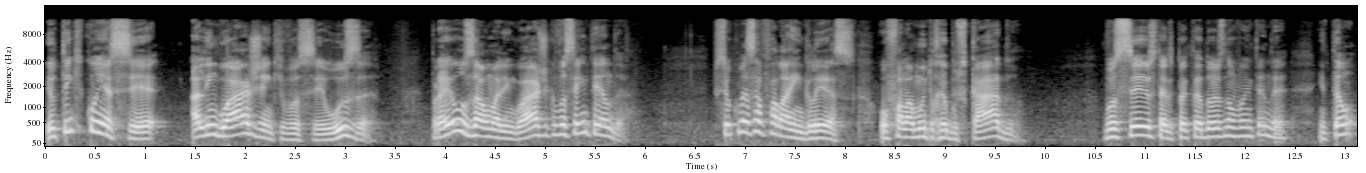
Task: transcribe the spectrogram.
Eu tenho que conhecer a linguagem que você usa para eu usar uma linguagem que você entenda. Se eu começar a falar inglês ou falar muito rebuscado, você e os telespectadores não vão entender. Então,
